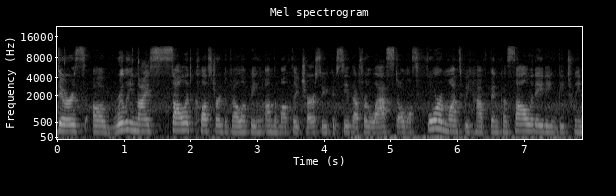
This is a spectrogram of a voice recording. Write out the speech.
there's a really nice solid cluster developing on the monthly chart so you can see that for the last almost four months we have been consolidating between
